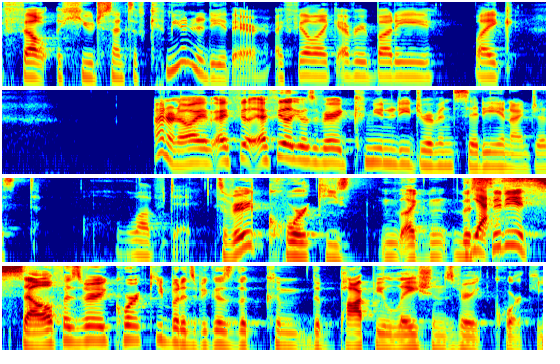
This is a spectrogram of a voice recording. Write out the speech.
felt a huge sense of community there. I feel like everybody like I don't know. I, I feel I feel like it was a very community driven city, and I just loved it. It's a very quirky, like the Yes. city itself is very quirky, but it's because the com- the population's very quirky.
